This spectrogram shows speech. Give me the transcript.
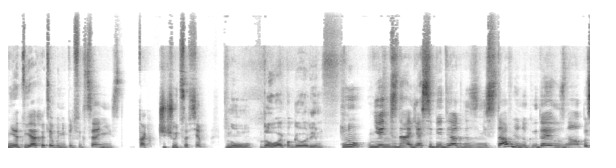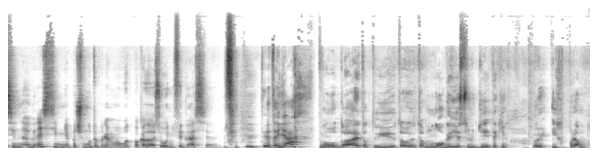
Нет, я хотя бы не перфекционист. Так, чуть-чуть совсем. Ну, давай поговорим. Ну, я не знаю, я себе диагнозы не ставлю, но когда я узнала о пассивной агрессии, мне почему-то прямо вот показалось, о, нифига себе, это я. Ну да, это ты. Это, это много есть людей таких. э, Их прям,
